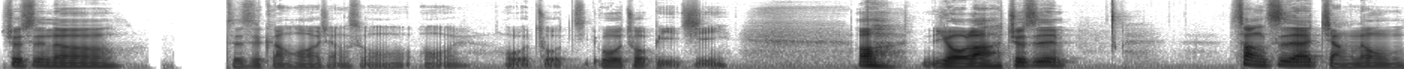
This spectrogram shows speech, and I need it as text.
就是呢，这是干话讲什么？哦，我做我做笔记哦，有啦，就是上次在讲那种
